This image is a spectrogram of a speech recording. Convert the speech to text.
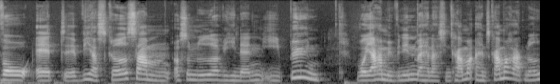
hvor at øh, vi har skrevet sammen, og så møder vi hinanden i byen, hvor jeg har min veninde med, han har sin kammer, hans kammerat med.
